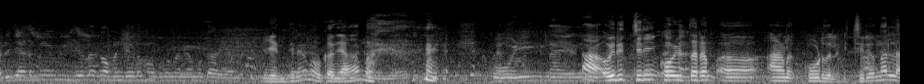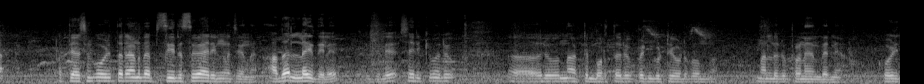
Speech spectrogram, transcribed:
അത് ചേട്ടൻ വീഡിയോയിലെ കമന്റുകൾ നോക്കുമ്പോൾ തന്നെ നമുക്ക് അറിയാൻ പറ്റും. എന്തിനാ നോക്കാം? ഞാൻ കോഴി ആ ഒരു ഇച്ചിരി കോഴിത്തരം ആണ് കൂടുതൽ ഇച്ചിരി ഒന്നല്ല. അത്യാവശ്യം കോഴിത്തരമാണ് വെബ് സീരീസ് കാര്യങ്ങൾ ചെയ്യുന്നത്. അതല്ല ഇതിൽ ഇതിൽ ശരിക്കും ഒരു ഒരു നാട്ടിൻപുറത്തെ ഒരു പെൺകുട്ടിയോട് തോന്നുന്ന നല്ലൊരു പ്രണയം തന്നെയാണ്. കോഴി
